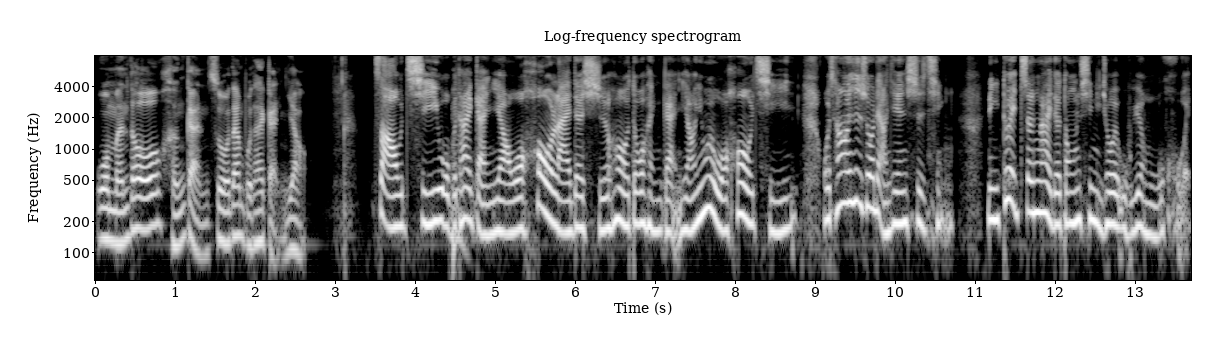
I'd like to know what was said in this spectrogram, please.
我们都很敢做，但不太敢要。早期我不太敢要，我后来的时候都很敢要，因为我后期我常常是说两件事情：你对真爱的东西，你就会无怨无悔。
